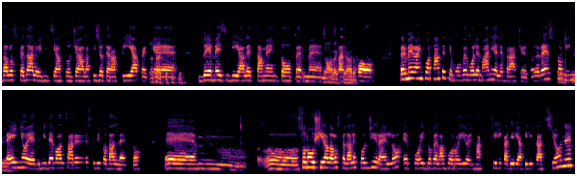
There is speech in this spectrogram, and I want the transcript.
dall'ospedale ho iniziato già la fisioterapia perché ah, certo, sì, sì. Due mesi di allettamento per me no, sono beh, stati chiaro. un po'... Per me era importante che muovevo le mani e le braccia, il resto sì, mi impegno e mi devo alzare subito dal letto. Ehm, uh, sono uscita dall'ospedale col girello e poi dove lavoro io in una clinica di riabilitazione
